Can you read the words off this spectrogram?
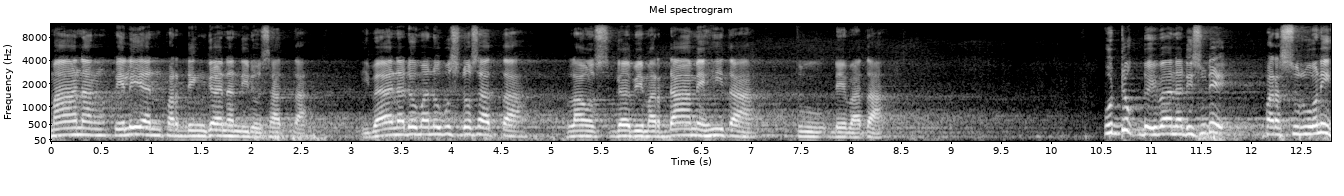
manang pilihan pardengganan di dosatta. Ibana do manubus dosatta laos gabi mardame hita tu debata uduk do ibana di sude para suruoni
